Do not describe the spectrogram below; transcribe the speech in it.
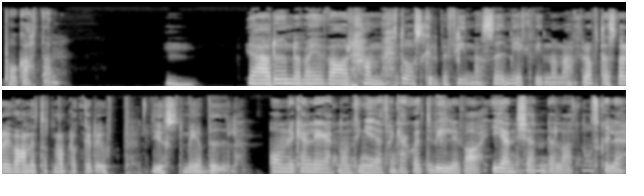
på gatan. Mm. Ja, då undrar man ju var han då skulle befinna sig med kvinnorna. För oftast var det vanligt att man plockade upp just med bil. Om det kan legat någonting i att han kanske inte ville vara igenkänd eller att någon skulle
